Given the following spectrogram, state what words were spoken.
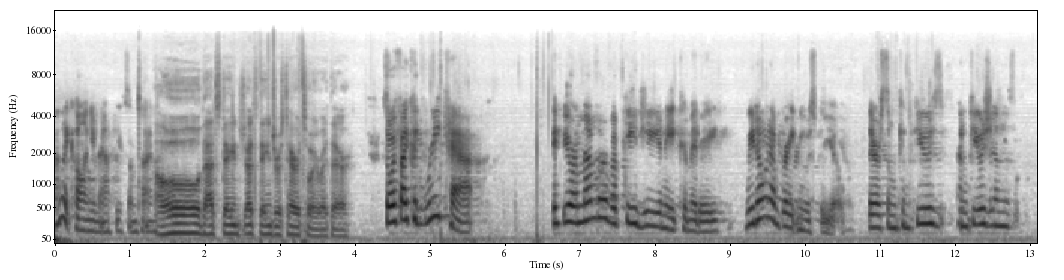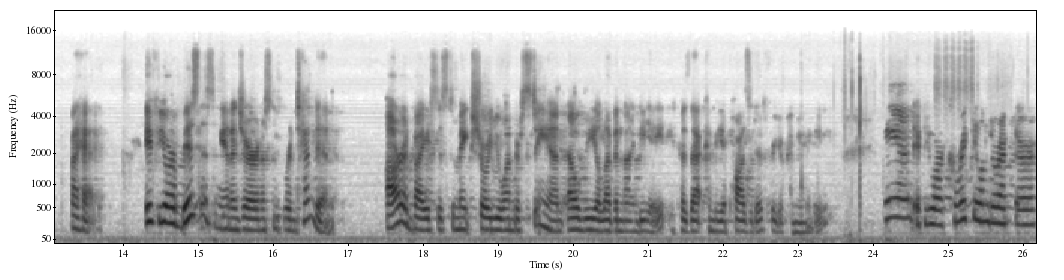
I like calling you Matthew sometimes. Oh, that's dangerous. That's dangerous territory right there. So, if I could recap, if you're a member of a PG&E committee, we don't have great news for you. There's some confuse, confusions ahead. If you're a business manager and a superintendent, our advice is to make sure you understand LD 1198 because that can be a positive for your community. And if you are a curriculum director,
